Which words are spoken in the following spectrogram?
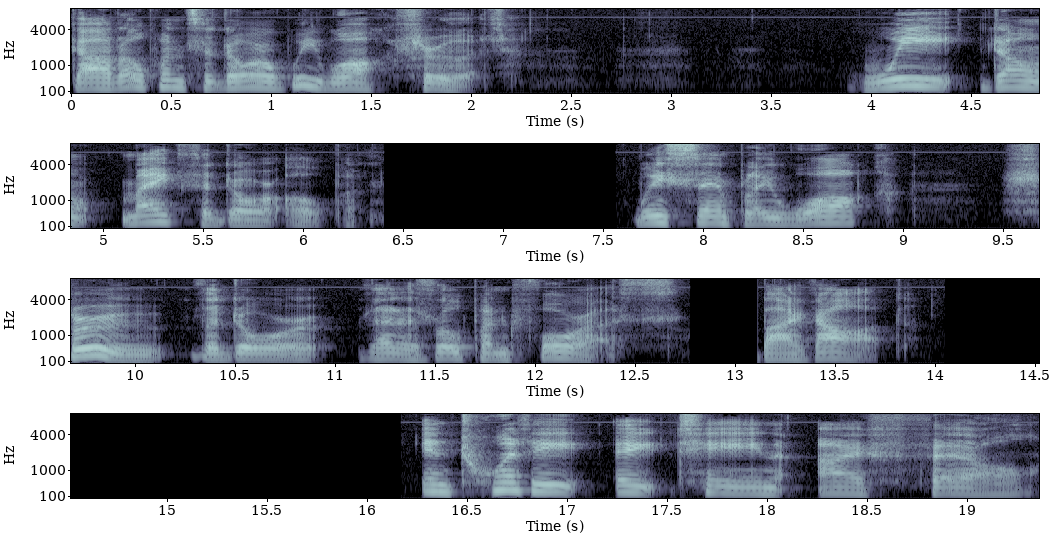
God opens the door, we walk through it. We don't make the door open. We simply walk through the door that is opened for us by God. In 2018, I fell,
